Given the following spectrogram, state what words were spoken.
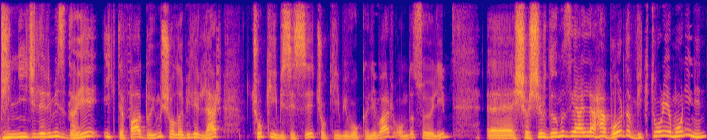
dinleyicilerimiz dahi ilk defa duymuş olabilirler. Çok iyi bir sesi, çok iyi bir vokali var onu da söyleyeyim. Ee, şaşırdığımız yerler ha bu arada Victoria Monet'in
